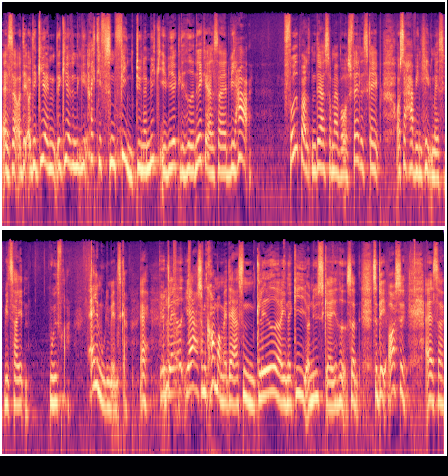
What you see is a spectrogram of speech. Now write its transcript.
altså, og, det, og det giver en, det giver en rigtig sådan fin dynamik i virkeligheden, ikke? Altså, at vi har fodbolden der, som er vores fællesskab, og så har vi en hel masse, vi tager ind udefra. Alle mulige mennesker. Ja, glade, ja som kommer med deres sådan, glæde og energi og nysgerrighed. Så, så det er også, altså,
